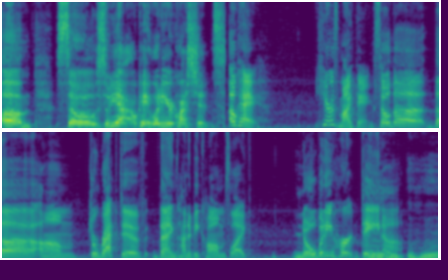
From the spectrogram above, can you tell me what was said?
um. So so yeah. Okay. What are your questions? okay here's my thing so the the um directive then kind of becomes like nobody hurt dana Mm-hmm.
